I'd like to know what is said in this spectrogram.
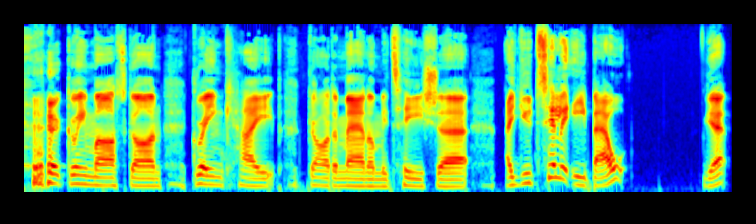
green mask on, green cape, garden man on my t-shirt, a utility belt. Yep,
